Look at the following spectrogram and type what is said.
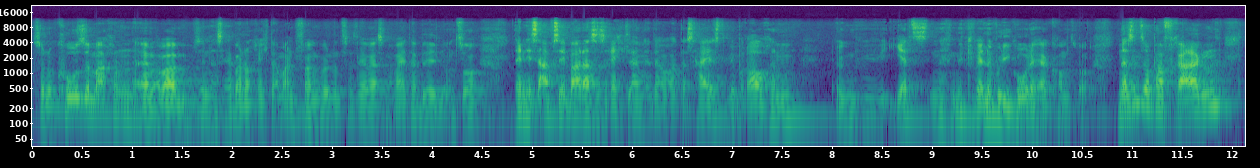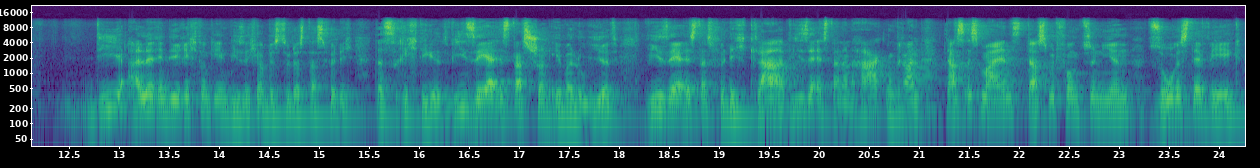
so eine Kurse machen, ähm, aber sind da selber noch recht am Anfang, würden uns da selber erstmal weiterbilden und so, dann ist absehbar, dass es recht lange dauert. Das heißt, wir brauchen irgendwie jetzt eine Quelle, wo die Kohle herkommt. So. Und das sind so ein paar Fragen, die alle in die Richtung gehen, wie sicher bist du, dass das für dich das Richtige ist? Wie sehr ist das schon evaluiert? Wie sehr ist das für dich klar? Wie sehr ist dann ein Haken dran? Das ist meins, das wird funktionieren, so ist der Weg.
